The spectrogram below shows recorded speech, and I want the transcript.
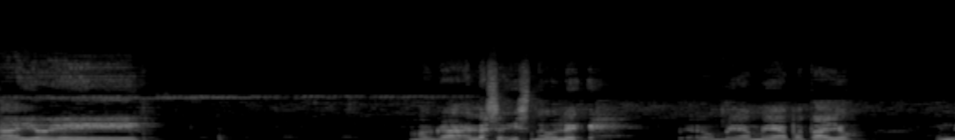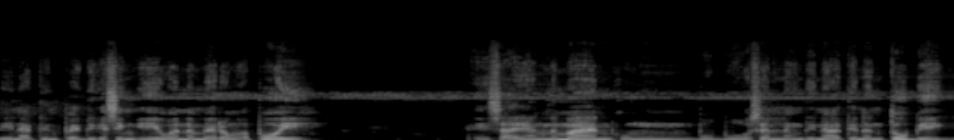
tayo eh mag-aalas 6 na uli. Pero maya maya pa tayo. Hindi natin pwede kasing iwan na merong apoy. Eh sayang naman kung bubuhusan lang din natin ng tubig.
